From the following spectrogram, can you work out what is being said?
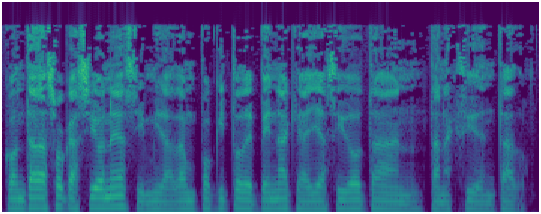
contadas ocasiones y mira, da un poquito de pena que haya sido tan, tan accidentado.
